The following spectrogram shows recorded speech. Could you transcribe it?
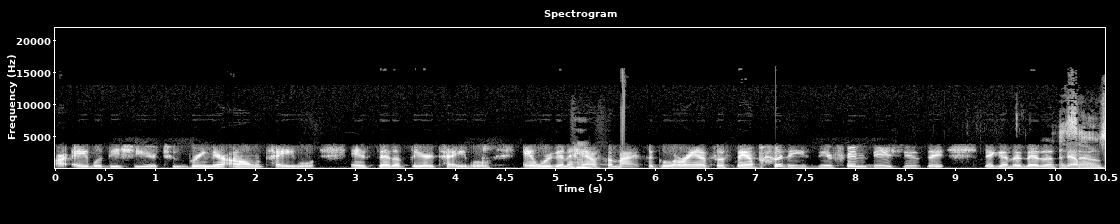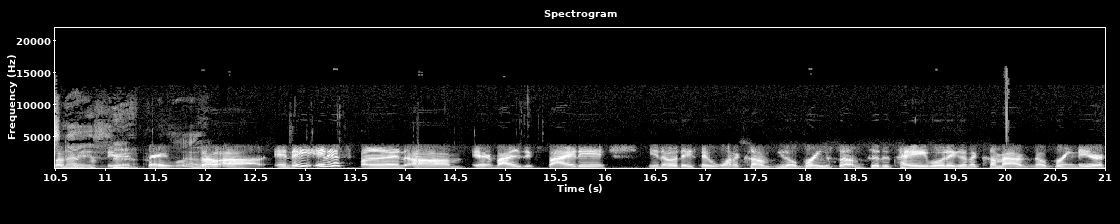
are able this year to bring their own table and set up their table. And we're going to have somebody to go around to sample these different dishes. They they're going to let us That sample sounds something nice. from their Yeah. table. So uh, and they and it's fun. Um, everybody's excited you know, they say we want to come, you know, bring something to the table. They're going to come out, you know, bring their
